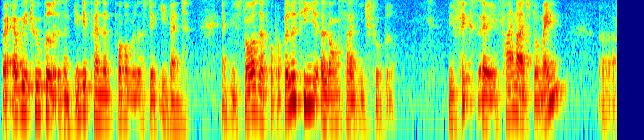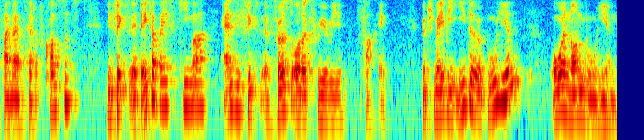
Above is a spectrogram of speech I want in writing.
where every tuple is an independent probabilistic event and we store the probability alongside each tuple. We fix a finite domain, a finite set of constants, we fix a database schema, and we fix a first order query phi, which may be either a boolean or a non-boolean,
